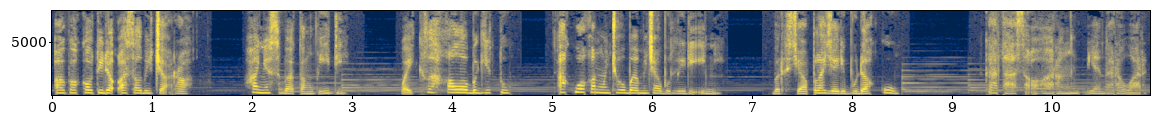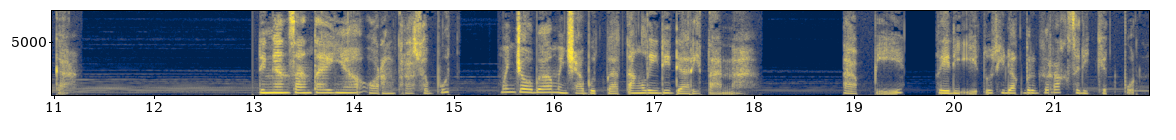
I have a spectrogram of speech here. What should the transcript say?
Apa kau tidak asal bicara? Hanya sebatang lidi. Baiklah kalau begitu, aku akan mencoba mencabut lidi ini. Bersiaplah jadi budakku kata seorang di antara warga. Dengan santainya orang tersebut mencoba mencabut batang lidi dari tanah. Tapi lidi itu tidak bergerak sedikit pun.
